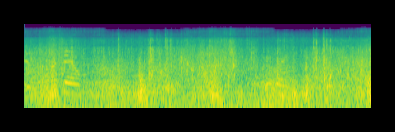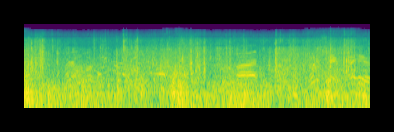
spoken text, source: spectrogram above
number two. 23. Five, 26, right here.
